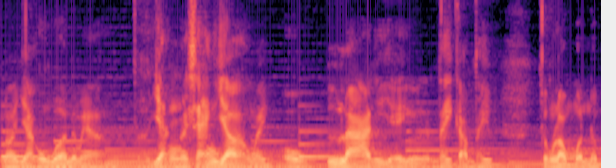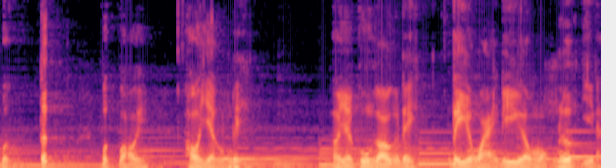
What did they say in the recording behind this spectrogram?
Nói dạ con quên rồi mẹ. Dặn rồi sáng giờ không ấy ô cứ la như vậy rồi em thấy cảm thấy trong lòng mình nó bực tức bực bội. Thôi giờ con đi thôi giờ cuốn gói con đi đi ra ngoài đi ra một nước gì đó.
